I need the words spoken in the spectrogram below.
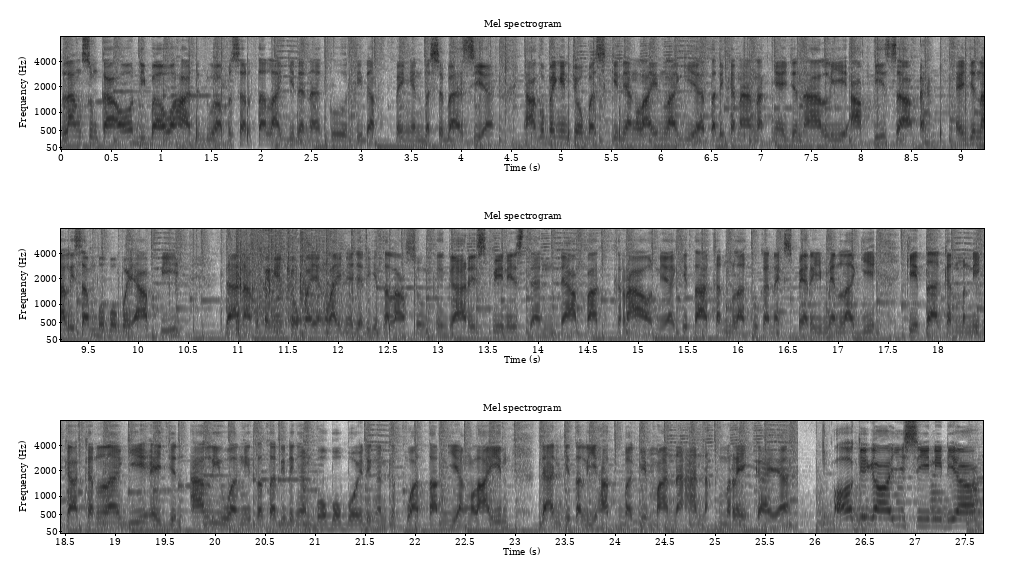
langsung KO di bawah ada dua peserta lagi dan aku tidak pengen basa-basi ya. Nah, aku pengen coba skin yang lain lagi ya. Tadi kan anaknya Agent Ali Api eh Agent Ali sama Boboiboy Api dan aku pengen coba yang lainnya jadi kita langsung ke garis finish dan dapat crown ya kita akan melakukan eksperimen lagi kita akan menikahkan lagi agent Ali wanita tadi dengan Bobo Boy dengan kekuatan yang lain dan kita lihat bagaimana anak mereka ya Oke guys, ini dia.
